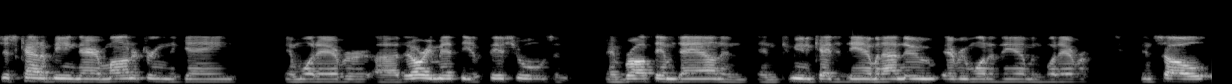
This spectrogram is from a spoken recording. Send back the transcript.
just kind of being there monitoring the game and whatever. Uh, they'd already met the officials and and brought them down and, and communicated to them. And I knew every one of them and whatever. And so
